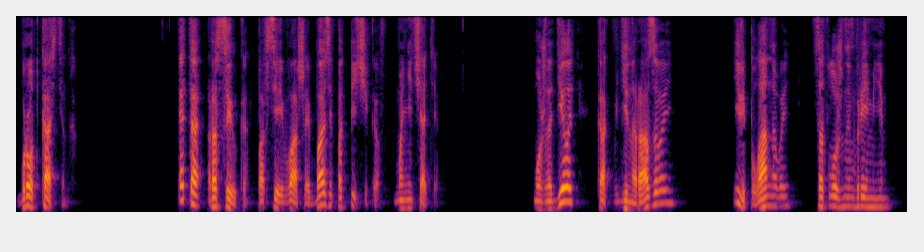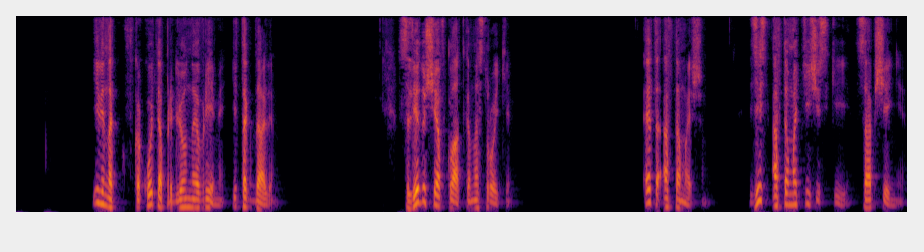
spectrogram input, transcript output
Бродкастинг. Это рассылка по всей вашей базе подписчиков в Маничате. Можно делать как в единоразовой или плановой с отложенным временем, или на, в какое-то определенное время и так далее. Следующая вкладка настройки. Это Automation. Здесь автоматические сообщения,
